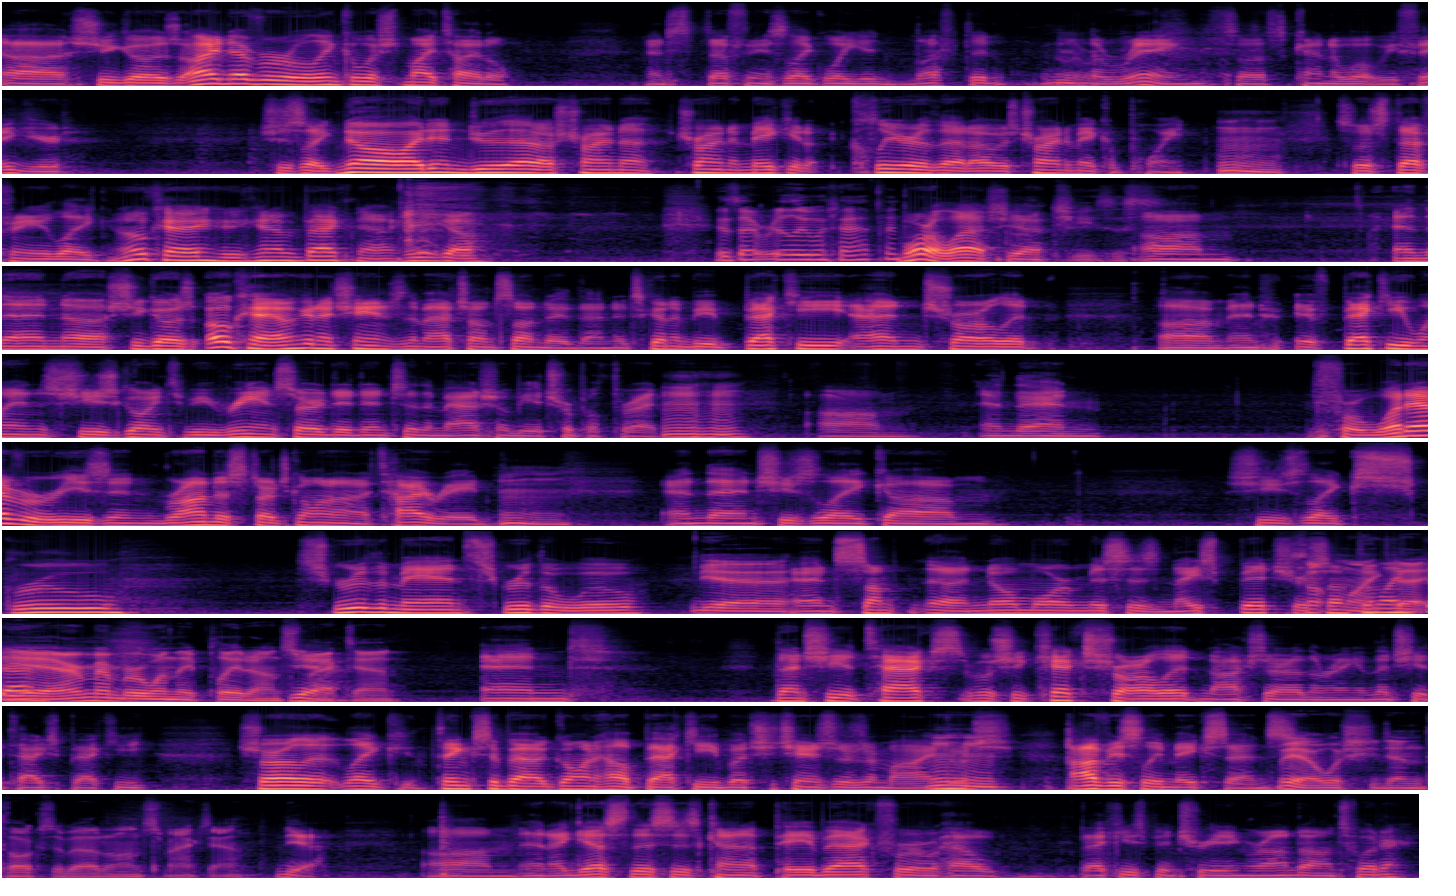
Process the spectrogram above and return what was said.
Uh, she goes, "I never relinquished my title," and Stephanie's like, "Well, you left it in the ring, so that's kind of what we figured." She's like, "No, I didn't do that. I was trying to trying to make it clear that I was trying to make a point." Mhm. So Stephanie like, "Okay, you can have it back now. Here you go." Is that really what happened? More or less, yeah. Jesus. Um, and then uh, she goes, "Okay, I'm going to change the match on Sunday. Then it's going to be Becky and Charlotte. Um, and if Becky wins, she's going to be reinserted into the match. It'll be a triple threat. mm-hmm. Um, and then, for whatever reason, Ronda starts going on a tirade, Mhm. and then she's like, um, she's like, screw, screw the man, screw the woo." Yeah. And some uh, no more Mrs. Nice Bitch or something, like, that. that. Yeah, I remember when they played it on Yeah. SmackDown. and then she attacks well she kicks charlotte knocks her out of the ring and then she attacks becky charlotte like thinks about going to help becky but she changes her mind which obviously makes sense Yeah, which she then talks about it on SmackDown. yeah um, and i guess this is kind of payback for how becky's been treating ronda on twitter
